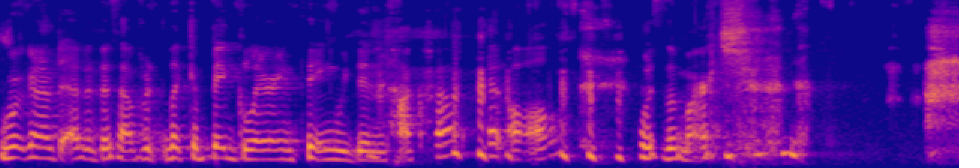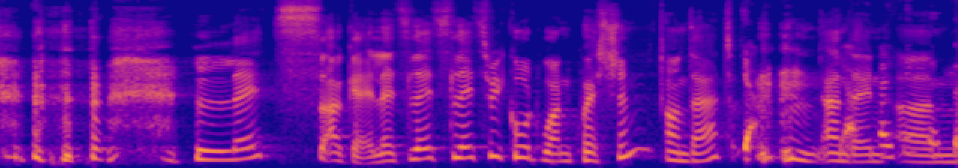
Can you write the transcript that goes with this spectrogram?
We're gonna have to edit this out, but like a big glaring thing we didn't talk about at all was the march. let's okay. Let's let's let's record one question on that, yeah. and yeah, then um,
